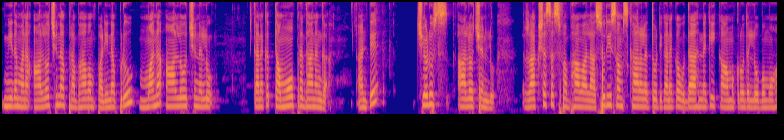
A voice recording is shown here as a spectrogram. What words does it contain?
మీద మన ఆలోచన ప్రభావం పడినప్పుడు మన ఆలోచనలు కనుక తమో ప్రధానంగా అంటే చెడు ఆలోచనలు రాక్షస స్వభావాల అసురీ సంస్కారాలతోటి కనుక ఉదాహరణకి కామక్రోధ లోభమోహ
